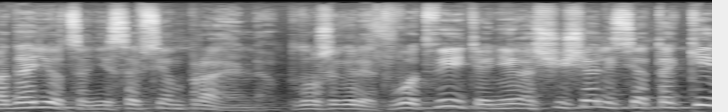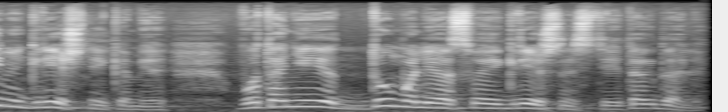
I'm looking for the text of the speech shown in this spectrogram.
подается не совсем правильно. Потому что говорят, вот видите, они ощущали себя такими грешниками, вот они думали о своей грешности и так далее.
